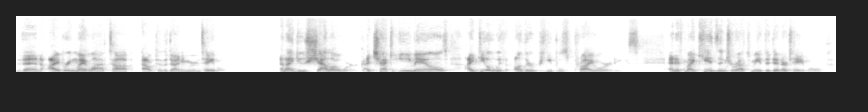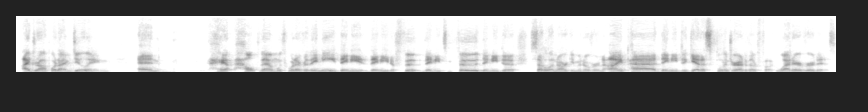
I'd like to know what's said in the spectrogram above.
then I bring my laptop out to the dining room table and I do shallow work. I check emails. I deal with other people's priorities. And if my kids interrupt me at the dinner table, I drop what I'm doing and help them with whatever they need. They need they need a food. They need some food. They need to settle an argument over an iPad. They need to get a splinter out of their foot. Whatever it is,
